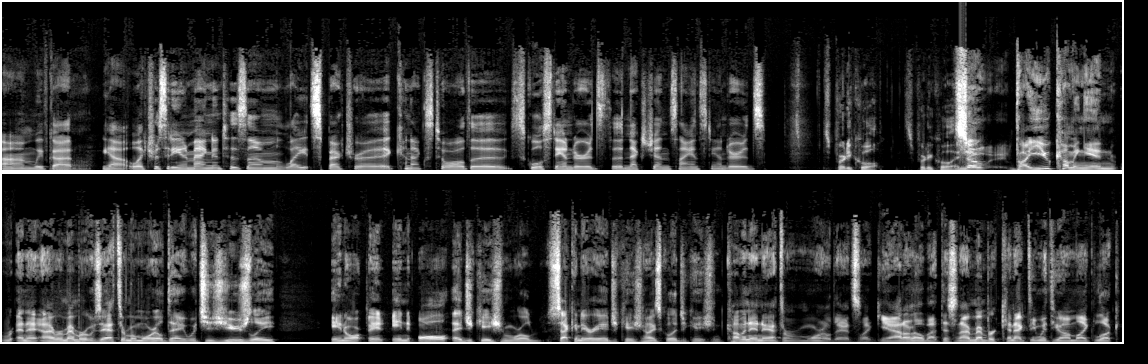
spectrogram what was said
Um, we've got, yeah, electricity and magnetism, light spectra. It connects to all the school standards, the next gen science standards. It's pretty cool. It's pretty cool. And So by you coming in, and I, I remember it was after Memorial Day, which is usually in all, in, in all education world, secondary education, high school education, coming in after Memorial Day, it's like, yeah, I don't know about this. And I remember connecting with you. I'm like, look,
